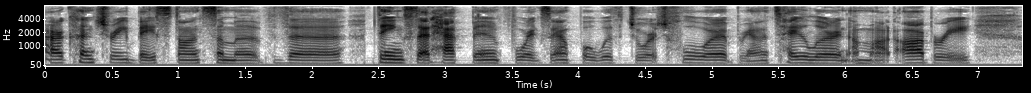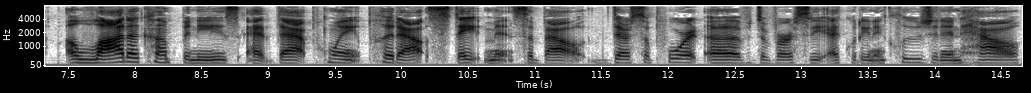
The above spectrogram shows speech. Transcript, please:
our country based on some of the things that happened, for example, with George Floyd, Breonna Taylor, and Ahmaud Arbery, a lot of companies at that point put out statements about their support of diversity, equity, and inclusion and how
